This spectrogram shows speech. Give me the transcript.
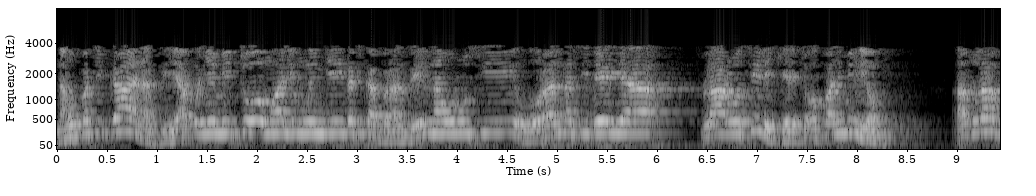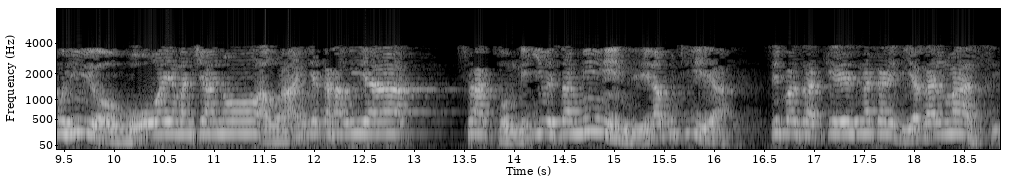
na hupatikana pia kwenye mito mwali mwingi katika brazil na urusi ural na siberia fluorosilicate of aluminium. Aghlabu hiyo huwa ya manjano au rangi ya kahawia sakom ni jiwe thamini linavutia sifa zake zinakaribia za almasi.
